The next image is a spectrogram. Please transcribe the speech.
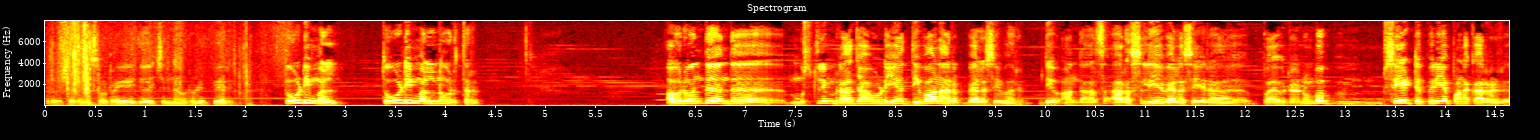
ஒரு நான் சொல்கிறேன் எழுதி வச்சிருந்தேன் அவருடைய பேர். தோடிமல். தோடிமல்னு ஒருத்தர். அவர் வந்து அந்த முஸ்லீம் ராஜாவுடைய திவானார் வேலை செய்வார். தி அந்த அரச அரசுலேயே வேலை செய்கிற ரொம்ப சேட்டு பெரிய பணக்காரர்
